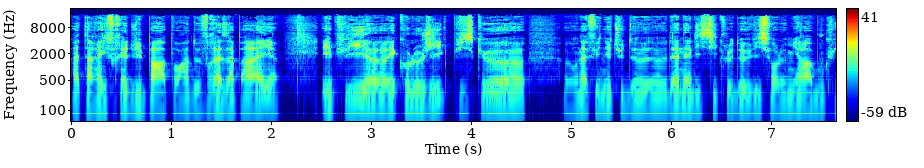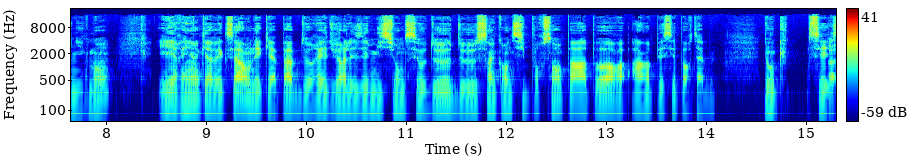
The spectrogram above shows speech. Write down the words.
à tarif réduit par rapport à de vrais appareils. Et puis euh, écologique puisque euh, on a fait une étude d'analyse cycle de vie sur le Mirabook uniquement. Et rien qu'avec ça, on est capable de réduire les émissions de CO2 de 56% par rapport à un PC portable. Donc c'est bah,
